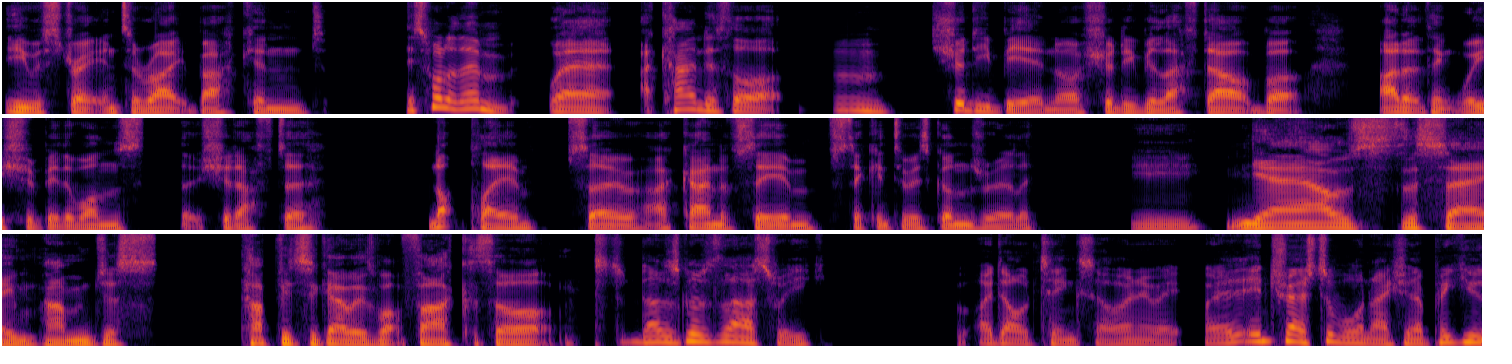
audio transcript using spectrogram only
he was straight into right back. And it's one of them where I kind of thought, hmm, should he be in or should he be left out? But I don't think we should be the ones that should have to not play him. So I kind of see him sticking to his guns, really. Yeah, I was the same. I'm just happy to go with what Farke thought. Not as good as last week. I don't think so. Anyway, uh, interesting one actually. I pick you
